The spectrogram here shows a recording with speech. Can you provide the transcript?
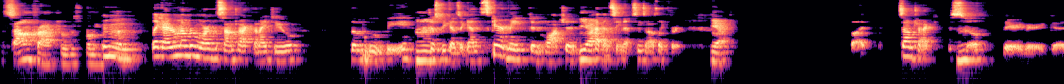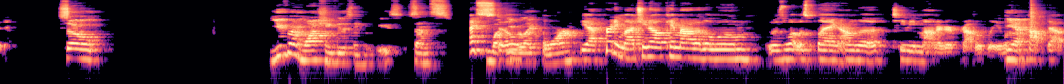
the soundtrack to it was really good. Mhm. Like I remember more of the soundtrack than I do the movie, Mhm. just because again, scared me. Didn't watch it. Yeah. haven't seen it since I was like three. Yeah. Soundtrack is Mhm. still very very good. So you've been watching Disney movies since I what still you were like born. Yeah, pretty much. You know, came out of the womb. It was what was playing on the TV monitor probably when Yeah. it popped out.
